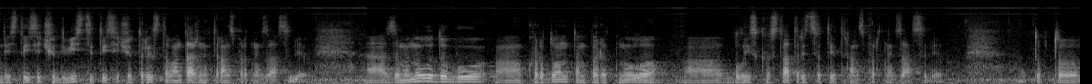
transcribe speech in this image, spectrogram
десь 1200-1300 вантажних транспортних засобів. За минулу добу кордон там перетнуло близько 130 транспортних засобів. Тобто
